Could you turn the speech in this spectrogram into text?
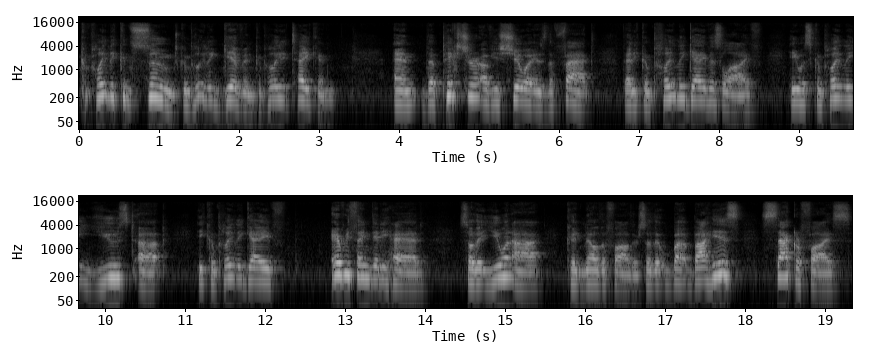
completely consumed, completely given, completely taken. And the picture of Yeshua is the fact that he completely gave his life, he was completely used up, he completely gave everything that he had so that you and I could know the Father. So that by, by his sacrifice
